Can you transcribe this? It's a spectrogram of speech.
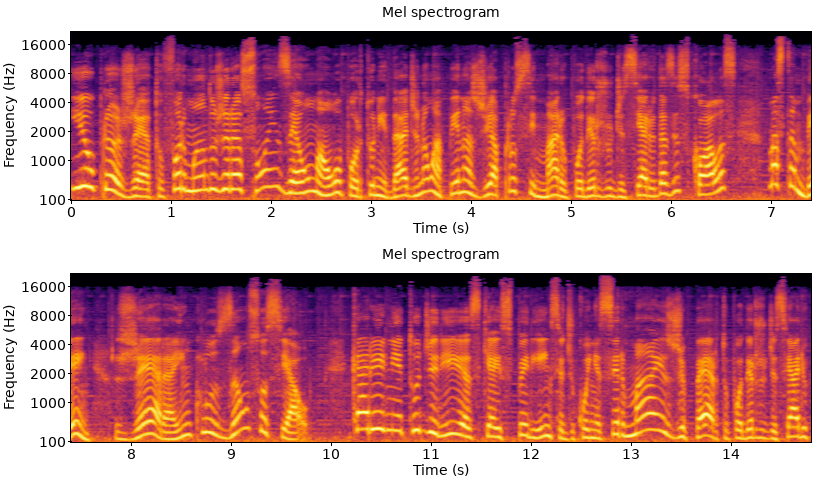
E o projeto Formando Gerações é uma oportunidade não apenas de aproximar o poder judiciário das escolas, mas também gera inclusão social. Karine, tu dirias que a experiência de conhecer mais de perto o Poder Judiciário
